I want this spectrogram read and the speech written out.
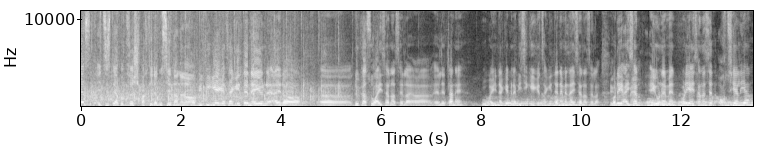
Ez, ez ziste apopres partida guzietan edo. Bitikiek ezagiten egin, aero, uh, dukazua izana zela eletane. Gu bainake, bena bizikiek ezagiten hemen aizana zela. Hori aizan, egun hemen. Hori aizana zen ortsialian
